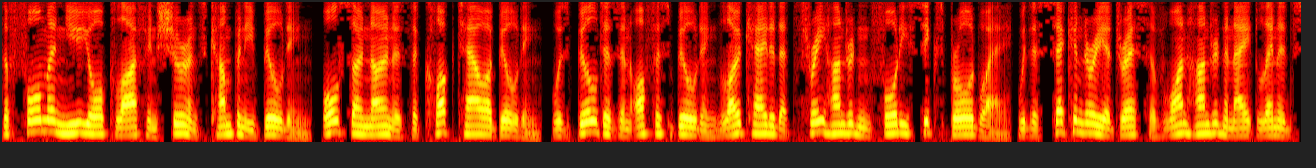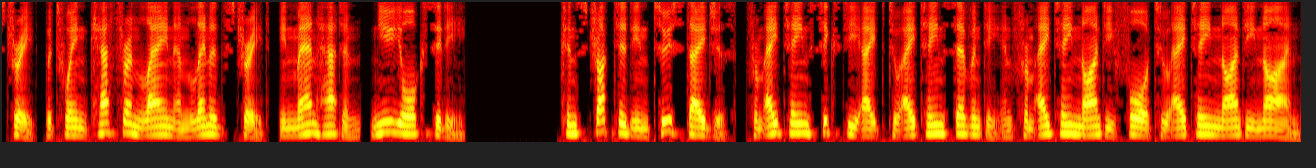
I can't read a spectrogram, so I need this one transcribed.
The former New York Life Insurance Company building, also known as the Clock Tower Building, was built as an office building located at 346 Broadway with a secondary address of 108 Leonard Street between Catherine Lane and Leonard Street, in Manhattan, New York City. Constructed in two stages, from 1868 to 1870 and from 1894 to 1899,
